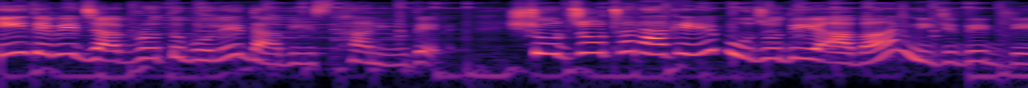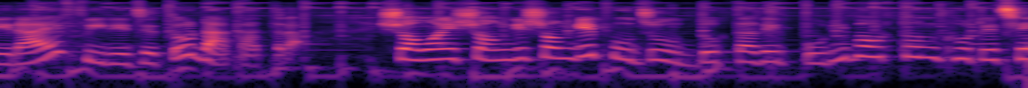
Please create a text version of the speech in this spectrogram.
এই দেবী জাগ্রত বলে দাবি স্থানীয়দের। সূর্য ওঠার আগে পুজো দিয়ে আবার নিজেদের ডেরায় ফিরে যেত ডাকাতরা। সময়ের সঙ্গে সঙ্গে পুজো উদ্যোক্তাদের পরিবর্তন ঘটেছে।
